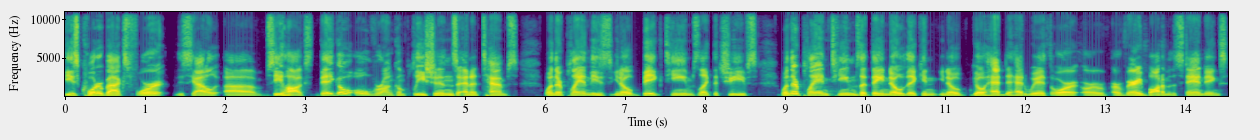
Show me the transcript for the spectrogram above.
These quarterbacks for the Seattle uh, Seahawks, they go over on completions and attempts when they're playing these, you know, big teams like the Chiefs, when they're playing teams that they know they can, you know, go head to head with or or very bottom of the standings,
